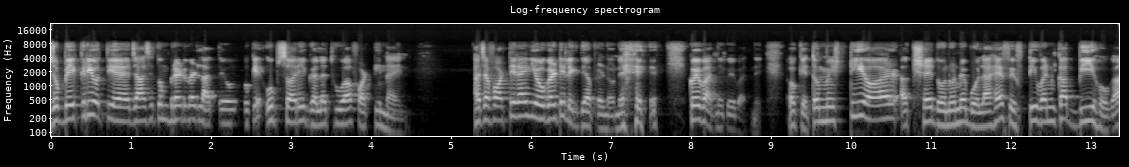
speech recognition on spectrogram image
जो बेकरी होती है जहाँ से तुम ब्रेड वेड लाते हो ओके उप सॉरी गलत हुआ फोर्टी नाइन अच्छा फोर्टी नाइन योगर्ट ही लिख दिया प्रणव ने। कोई बात नहीं कोई बात नहीं। ओके तो मिष्टी और अक्षय दोनों ने बोला है फिफ्टी वन का बी होगा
